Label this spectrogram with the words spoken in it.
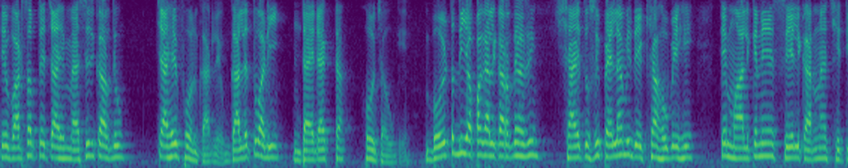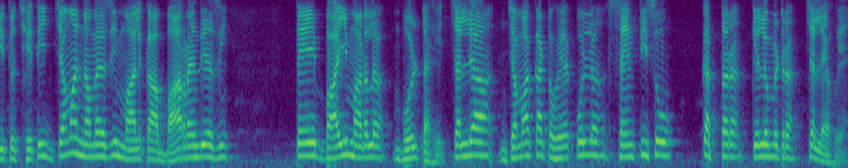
ਤੇ WhatsApp ਤੇ ਚਾਹੇ ਮੈਸੇਜ ਕਰ ਦਿਓ, ਚਾਹੇ ਫੋਨ ਕਰ ਲਿਓ। ਗੱਲ ਤੁਹਾਡੀ ਡਾਇਰੈਕਟ ਹੋ ਜਾਊਗੀ। ਬੋਲਟ ਦੀ ਆਪਾਂ ਗੱਲ ਕਰਦੇ ਹਾਂ ਜੀ। ਸ਼ਾਇਦ ਤੁਸੀਂ ਪਹਿਲਾਂ ਵੀ ਦੇਖਿਆ ਹੋਵੇ ਇਹ। ਤੇ ਮਾਲਕ ਨੇ ਸੇਲ ਕਰਨਾ ਛੇਤੀ ਤੋਂ ਛੇਤੀ। ਜਮਾ ਨਵਾਂ ਜੀ, ਮਾਲਕ ਆ ਬਾਹਰ ਰਹਿੰਦੇ ਆ ਜੀ। ਤੇ 22 ਮਾਡਲ ਬੁਲਟ ਹੈ। ਇਹ। ਚੱਲਿਆ ਜਮਾ ਘੱਟ ਹੋਇਆ ਕੁੱਲ 3771 ਕਿਲੋਮੀਟਰ ਚੱਲਿਆ ਹੋਇਆ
